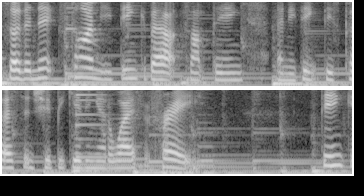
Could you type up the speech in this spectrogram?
So the next time you think about something and you think this person should be giving it away for free, think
